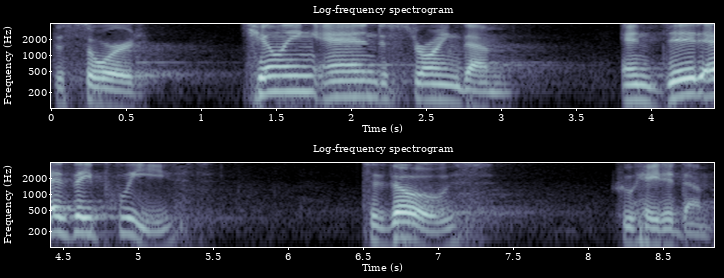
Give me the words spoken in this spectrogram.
the sword, killing and destroying them, and did as they pleased to those who hated them.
